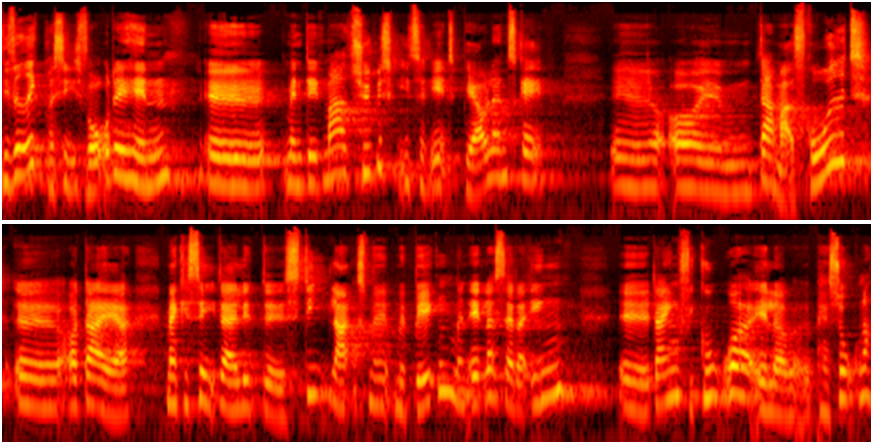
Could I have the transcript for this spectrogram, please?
Vi ved ikke præcis, hvor det er henne, øh, men det er et meget typisk italiensk bjerglandskab, Øh, og øh, der er meget frodigt, øh, og der er, man kan se, der er lidt øh, sti langs med, med bækken, men ellers er der ingen, øh, der er ingen figurer eller personer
